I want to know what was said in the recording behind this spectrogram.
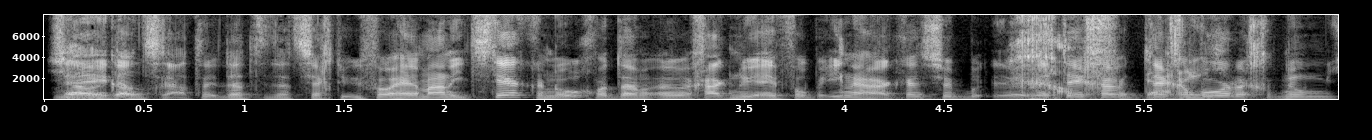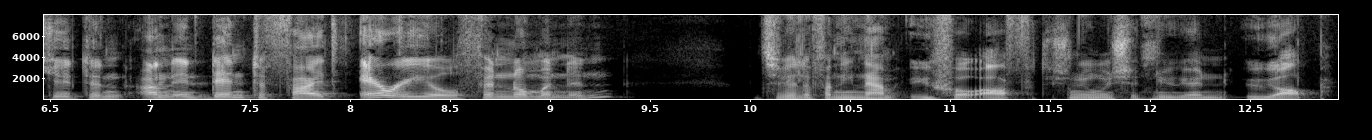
Nee, dat, staat, dat, dat zegt de UFO helemaal niet. Sterker nog, want daar eh, ga ik nu even op inhaken. Ze, eh, tegen, tegenwoordig noem je het een unidentified aerial phenomenon. Ze willen van die naam UFO af, dus noemen ze het nu een UAP.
